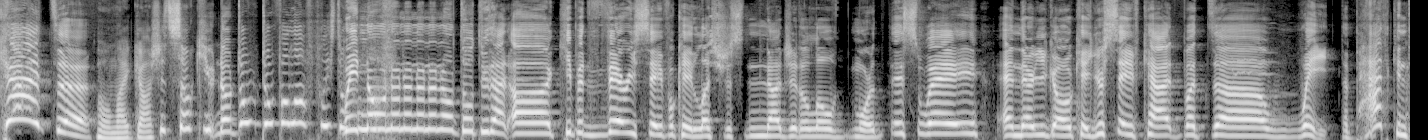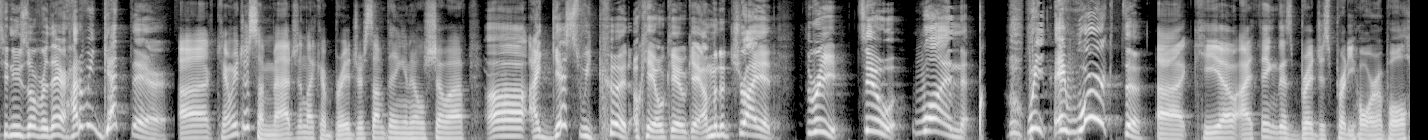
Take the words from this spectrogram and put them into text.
cat. oh my gosh, it's so cute. No, don't, don't fall off, please don't. Wait, no, off. no, no, no, no, no. Don't do that. Uh, keep it very safe. Okay, let's just nudge it a little more this way. And there you go. Okay, you're safe, cat. But, uh, wait. The path continues over there. How do we get there? Uh, can we just imagine like a bridge or something and it'll show up? Uh, I guess we could. Okay, okay, okay. I'm gonna try it. Three, two, one. Wait, it worked! Uh, Kio, I think this bridge is pretty horrible.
